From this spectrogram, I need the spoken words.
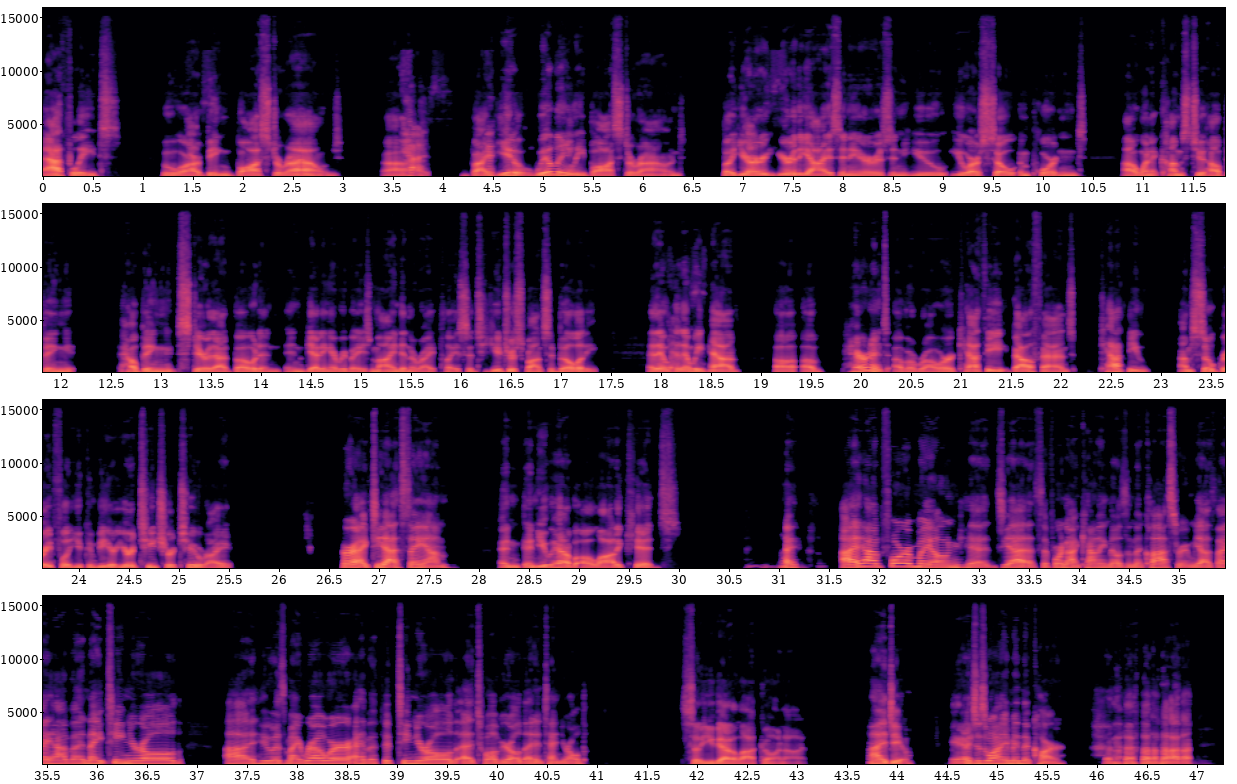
athletes who are Yes. being bossed around uh, yes. by you, willingly bossed around. But you're Yes. you're the eyes and ears, and you you are so important uh, when it comes to helping helping steer that boat and, and getting everybody's mind in the right place. It's a huge responsibility. And then and then we have a, a parent of a rower, Kathy Balfans. Kathy, I'm so grateful you can be here. You're a teacher too, right? Correct. Yes, I am. And and you have a lot of kids. I I have four of my own kids. Yes, if we're not counting those in the classroom. Yes, I have a 19 year old uh, who is my rower. I have a 15 year old, a 12 year old, and a 10 year old. So you got a lot going on. I do, And which is why I'm in the car.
